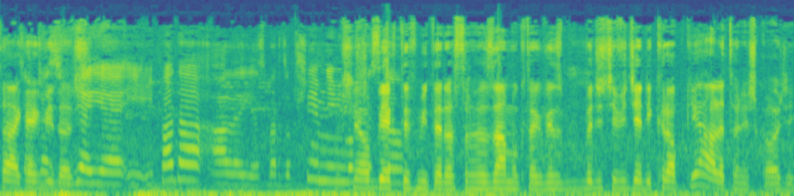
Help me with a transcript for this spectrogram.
Tak, Cały jak widać. wieje i, i pada, ale jest bardzo przyjemnie mimo wszystko. obiektyw mi teraz trochę zamógł, tak więc będziecie widzieli kropki, ale to nie szkodzi.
